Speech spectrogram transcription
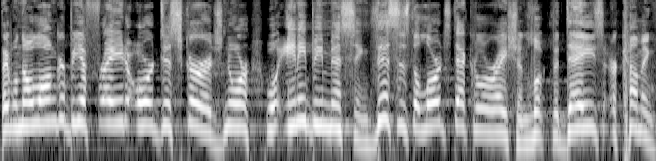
They will no longer be afraid or discouraged, nor will any be missing. This is the Lord's declaration. Look, the days are coming.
